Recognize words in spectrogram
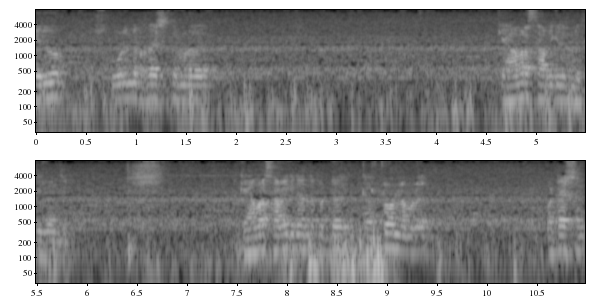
ഏരൂർ സ്കൂളിന്റെ പ്രദേശത്ത് നമ്മൾ ക്യാമറ സ്ഥാപിക്കുന്നതിന് തീരുമാനിച്ചു. ക്യാമറ സ്ഥാപിക്കുന്നതിന് ബന്ധപ്പെട്ട് കെൽട്രോൺ നമ്മൾ കൊട്ടേഷൻ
